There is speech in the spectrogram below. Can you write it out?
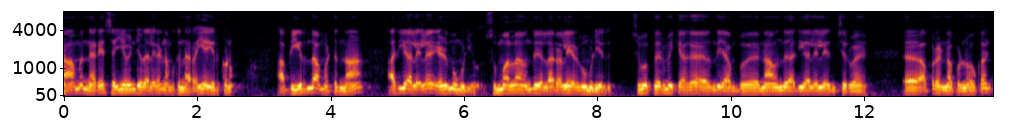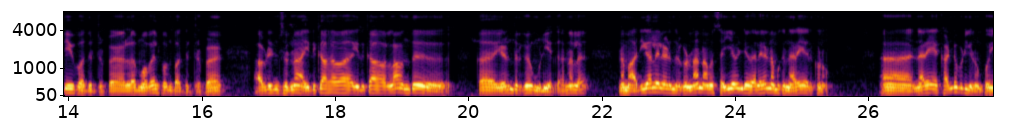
நாம் நிறைய செய்ய வேண்டிய வேலைகள் நமக்கு நிறைய இருக்கணும். அப்படி இருந்தால் மட்டும்தான் அதிகாலையில் எழும்ப முடியும். சும்மாலாம் வந்து எல்லாராலையும் எழும்ப முடியாது. சும்மா பெருமைக்காக வந்து என் நான் வந்து அதிகாலையில் எழுந்திருவேன் அப்புறம் என்ன பண்ணுவேன்? உட்காந்து டிவி பார்த்துட்ருப்பேன். இல்லை மொபைல் ஃபோன் பார்த்துட்ருப்பேன். அப்படின்னு சொன்னால் இதுக்காகவா இதுக்காகலாம் வந்து க எழுந்திருக்கவே முடியாது. அதனால் நம்ம அதிகாலையில் எழுந்திருக்கணும்னா நம்ம செய்ய வேண்டிய வேலைகள் நமக்கு நிறைய இருக்கணும். நிறைய கண்டுபிடிக்கணும் போய்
